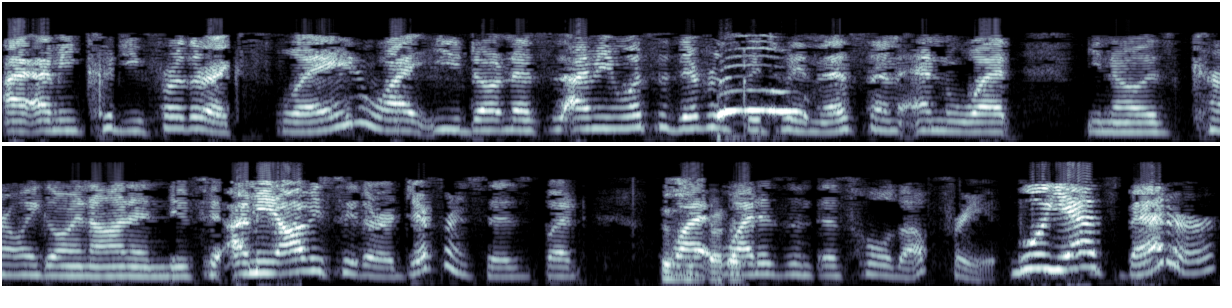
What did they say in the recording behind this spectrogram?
I, I mean, could you further explain why you don't necessarily? I mean, what's the difference between this and and what you know is currently going on in New? I mean, obviously there are differences, but This why why doesn't this hold up for you? Well, yeah, it's better.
